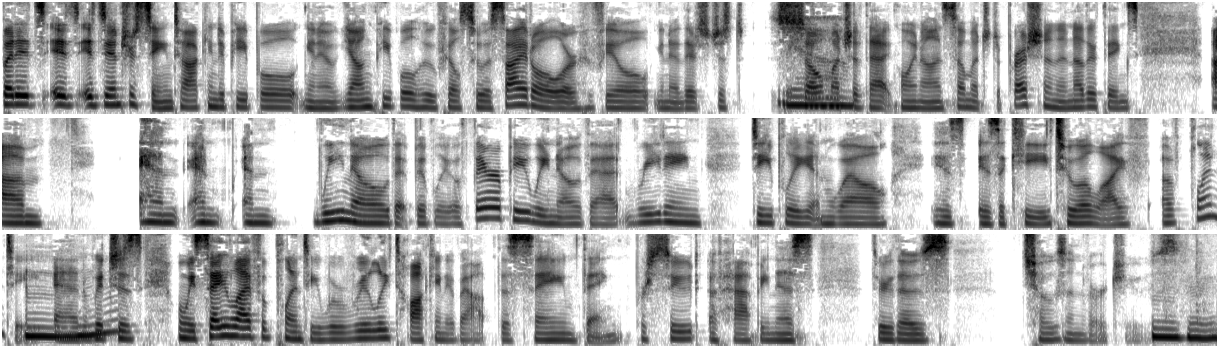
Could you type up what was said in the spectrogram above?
but it's it's it's interesting talking to people. You know, young people who feel suicidal or who feel you know there's just so Yeah. much of that going on, so much depression and other things, um, and and and we know that bibliotherapy. We know that reading deeply and well is is a key to a life of plenty and which is when we say life of plenty we're really talking about the same thing pursuit of happiness through those chosen virtues Mm-hmm.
